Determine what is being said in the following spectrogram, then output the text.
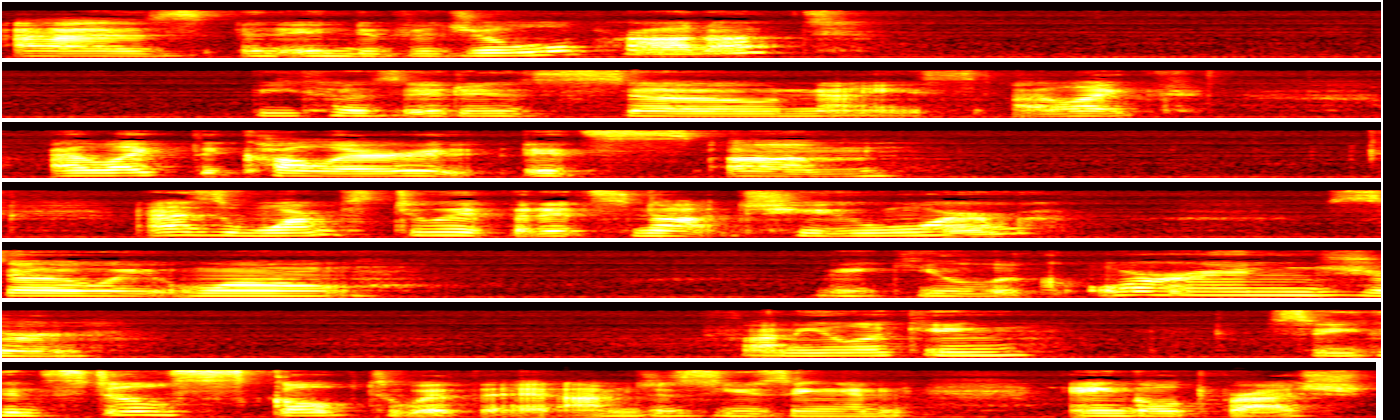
as an individual product because it is so nice. I like I like the color. It's um has warmth to it, but it's not too warm. So it won't make you look orange or funny looking. So you can still sculpt with it. I'm just using an angled brush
